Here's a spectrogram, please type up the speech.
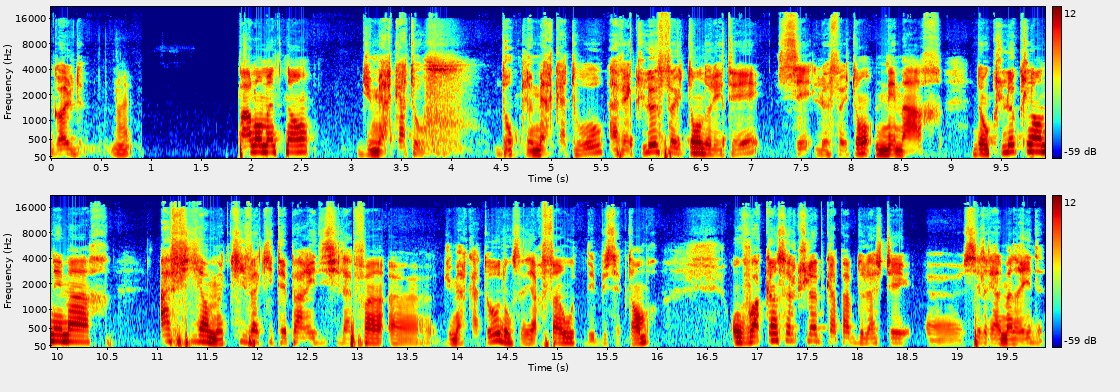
Gold. Ouais. Parlons maintenant du mercato. Donc le mercato, avec le feuilleton de l'été, c'est le feuilleton Neymar. Donc le clan Neymar affirme qu'il va quitter Paris d'ici la fin euh, du mercato, donc c'est-à-dire fin août, début septembre. On voit qu'un seul club capable de l'acheter, euh, c'est le Real Madrid,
